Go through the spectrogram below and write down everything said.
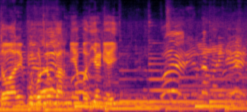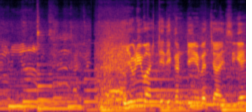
ਦੁਬਾਰੇ ਫੋਟੋ ਕਰਨੀ ਆ, ਵਧੀਆ ਨਹੀਂ ਆਈ। ਯੂਨੀਵਰਸਿਟੀ ਦੀ ਕੰਟੀਨ ਵਿੱਚ ਆਏ ਸੀਗੇ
